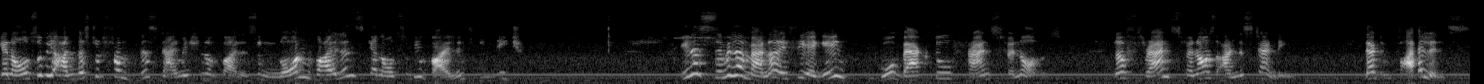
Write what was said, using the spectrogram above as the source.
can also be understood from this dimension of violence. So, non violence can also be violent in nature. In a similar manner, if we again go back to Frantz Fanon's, now Frantz Fanon's understanding that violence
